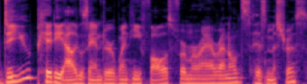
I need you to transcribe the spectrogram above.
Do you pity Alexander when he falls for Mariah Reynolds, his mistress?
